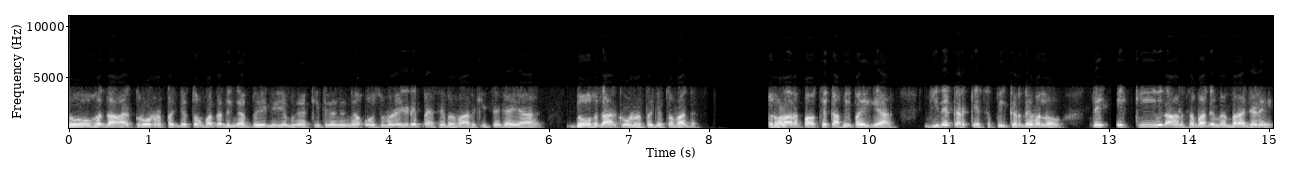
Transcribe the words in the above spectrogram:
2000 ਕਰੋੜ ਰੁਪਏ ਤੋਂ ਵੱਧ ਦੀਆਂ ਬੇਨਿਯਮੀਆਂ ਕੀਤੀਆਂ ਗਈਆਂ, ਉਸ ਵੇਲੇ ਜਿਹੜੇ ਪੈਸੇ ਬਰਬਾਦ ਕੀਤੇ ਗਏ ਆ 2000 ਕਰੋੜ ਰੁਪਏ ਤੋਂ ਵੱਧ। ਰੌਲਾ ਰੱਪਾ ਉੱਥੇ ਕਾਫੀ ਪਈ ਗਿਆ, ਜਿਹਦੇ ਕਰਕੇ ਸਪੀਕਰ ਦੇ ਵੱਲੋਂ ਤੇ 21 ਵਿਧਾਨ ਸਭਾ ਦੇ ਮੈਂਬਰ ਆ ਜਿਹੜੇ,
